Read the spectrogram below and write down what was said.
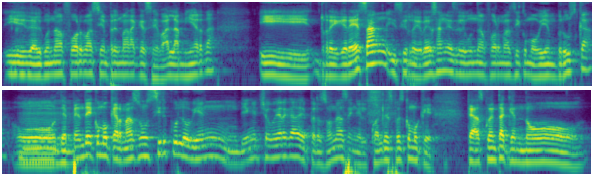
Y de alguna forma siempre es mara que se va a la mierda y regresan y si regresan es de alguna forma así como bien brusca o Mm. depende como que armas un círculo bien bien hecho verga de personas en el cual después como que te das cuenta que no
